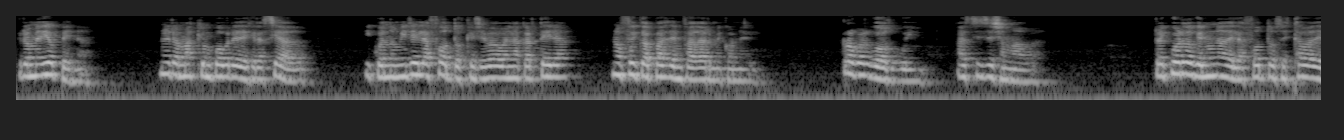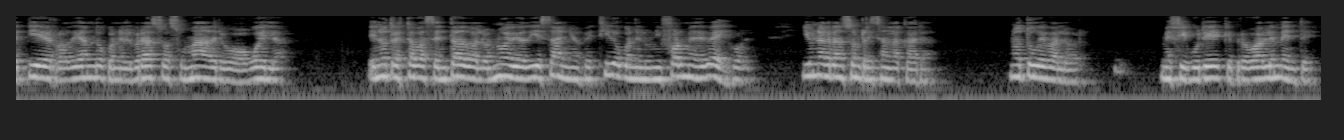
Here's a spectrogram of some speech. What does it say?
pero me dio pena. No era más que un pobre desgraciado, y cuando miré las fotos que llevaba en la cartera, no fui capaz de enfadarme con él. Robert Godwin, así se llamaba. Recuerdo que en una de las fotos estaba de pie rodeando con el brazo a su madre o abuela. En otra estaba sentado a los nueve o diez años vestido con el uniforme de béisbol y una gran sonrisa en la cara. No tuve valor. Me figuré que probablemente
